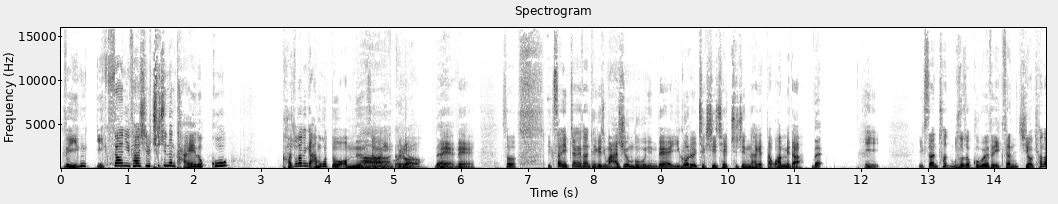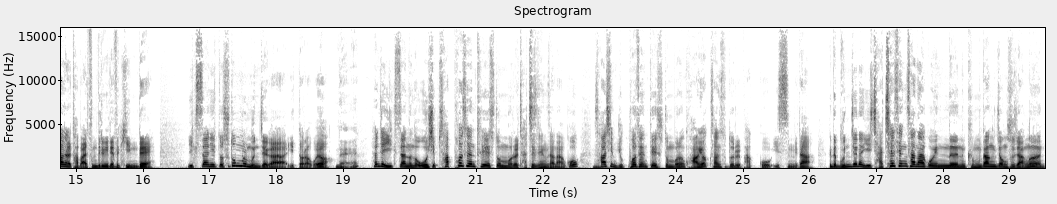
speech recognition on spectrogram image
그래서 익, 익산이 사실 추진은 다 해놓고 가져가는 게 아무것도 없는 아, 상황인 거예요. 네. 네, 네. 그래서 익산 입장에서는 되게 지금 아쉬운 부분인데 이거를 즉시 재추진하겠다고 합니다. 네. 이 익산 첫 무소속 후보에서 익산 지역 현안을 다 말씀드리게 돼서 긴데 익산이 또 수돗물 문제가 있더라고요. 네. 현재 익산은 54%의 수돗물을 자체 생산하고 46%의 수돗물은 광역 산수도를 받고 있습니다. 근데 문제는 이 자체 생산하고 있는 금강정수장은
